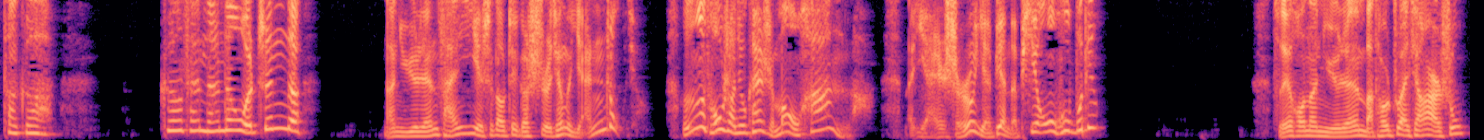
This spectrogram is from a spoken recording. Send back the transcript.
大哥，刚才难道我真的？那女人才意识到这个事情的严重性，额头上就开始冒汗了，那眼神也变得飘忽不定。随后，那女人把头转向二叔，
